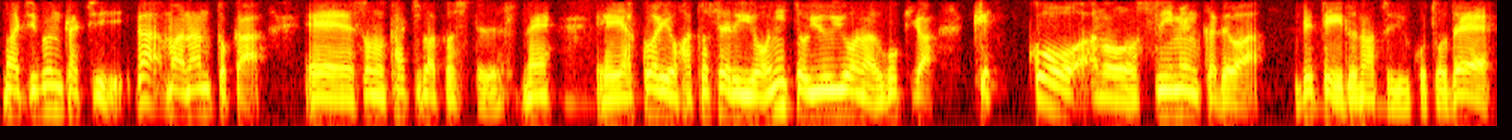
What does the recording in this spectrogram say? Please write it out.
まあ、自分たちが、まあ、なんとか、えー、その立場としてですね、えー、役割を果たせるようにというような動きが結構あの水面下では出ているなということで、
